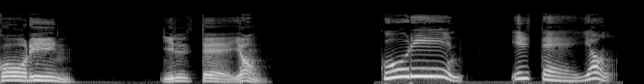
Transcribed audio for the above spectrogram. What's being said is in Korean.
꼬린 1대 0 꼬린 1대 0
